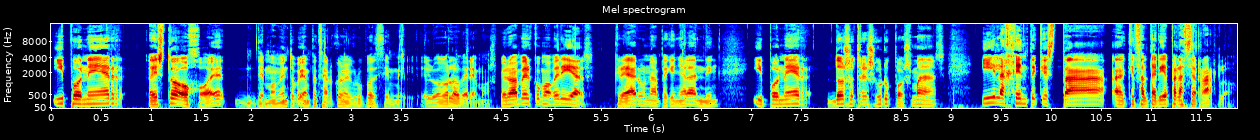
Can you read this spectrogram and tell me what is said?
y poner esto, ojo, ¿eh? de momento voy a empezar con el grupo de 100.000 y luego lo veremos. Pero a ver cómo verías, crear una pequeña landing y poner dos o tres grupos más y la gente que está eh, que faltaría para cerrarlo.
